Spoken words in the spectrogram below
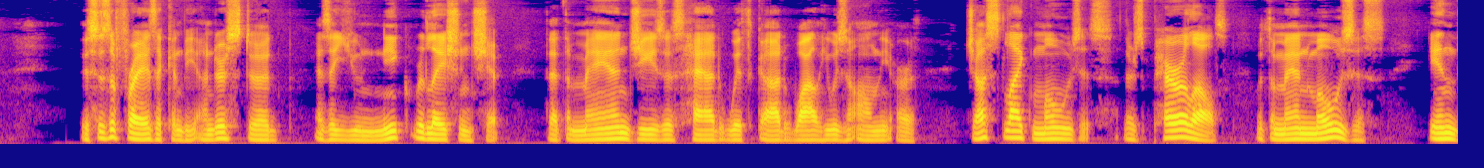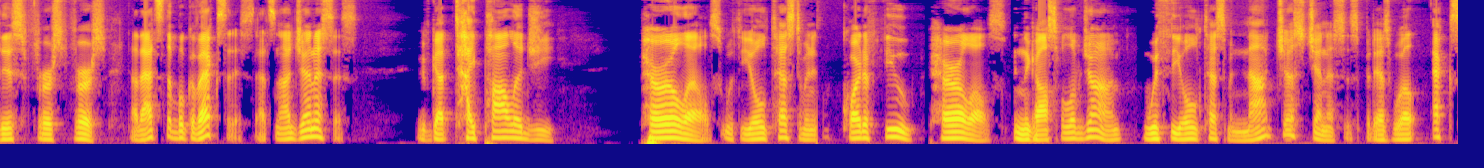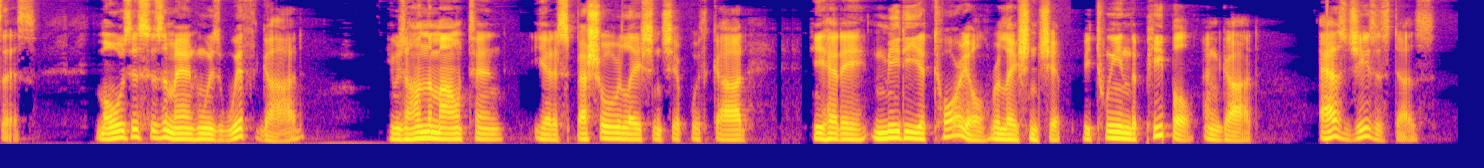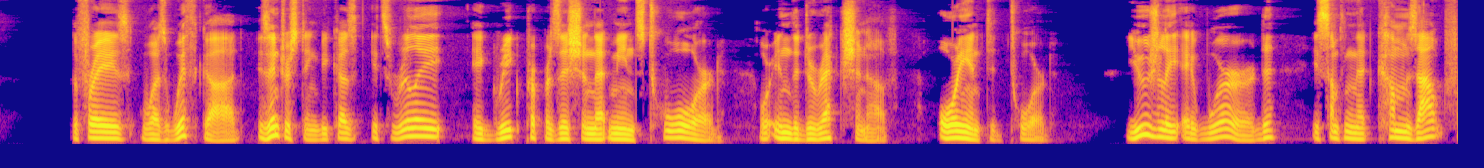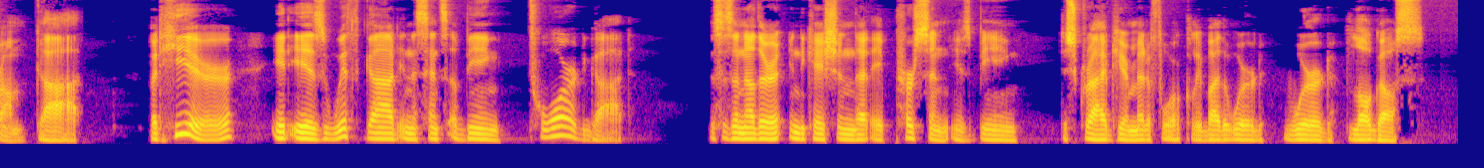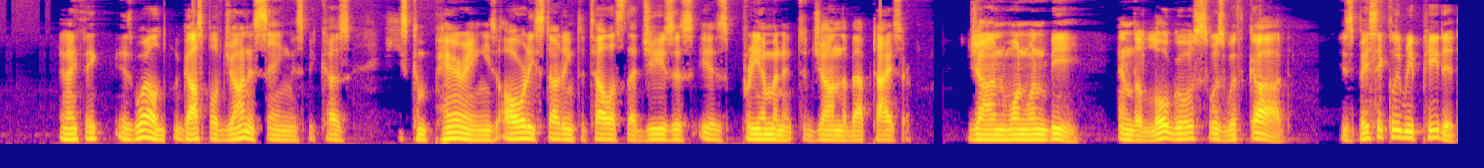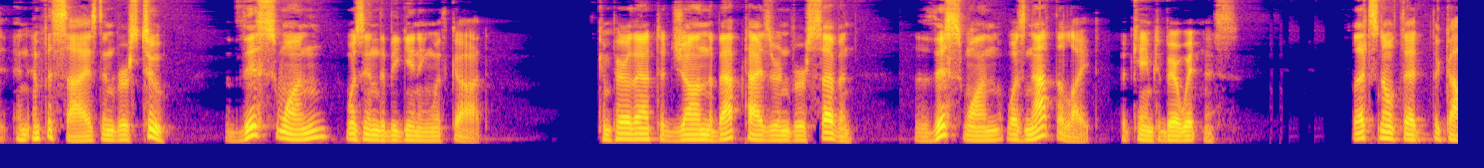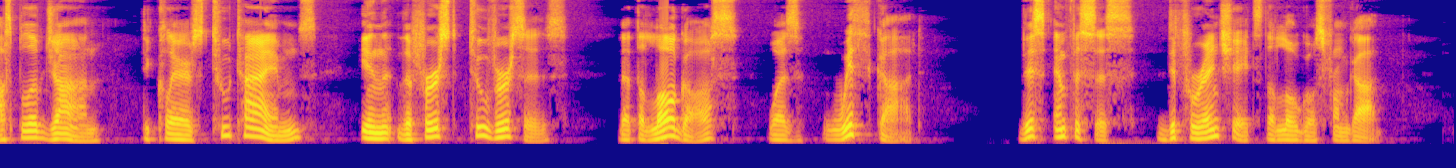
This is a phrase that can be understood as a unique relationship that the man Jesus had with God while he was on the earth. just like Moses. There's parallels with the man Moses in this first verse. Now, that's the book of Exodus, that's not Genesis. We've got typology, parallels with the Old Testament, quite a few parallels in the Gospel of John with the Old Testament, not just Genesis, but as well Exodus. Moses is a man who is with God. He was on the mountain. He had a special relationship with God. He had a mediatorial relationship between the people and God, as Jesus does the phrase was with God is interesting because it's really a Greek preposition that means toward or in the direction of, oriented toward. Usually a word is something that comes out from God. But here it is with God in the sense of being toward God. This is another indication that a person is being described here metaphorically by the word word, logos. And I think as well, the Gospel of John is saying this because he's comparing, he's already starting to tell us that Jesus is preeminent to John the Baptizer. John 1 1b, and the Logos was with God, is basically repeated and emphasized in verse 2. This one was in the beginning with God. Compare that to John the Baptizer in verse 7. This one was not the light, but came to bear witness. Let's note that the Gospel of John declares two times in the first two verses that the Logos was with God. This emphasis differentiates the Logos from God.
